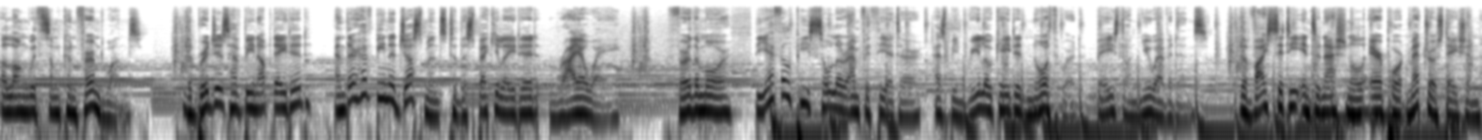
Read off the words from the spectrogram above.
along with some confirmed ones. The bridges have been updated, and there have been adjustments to the speculated Raya Way. Furthermore, the FLP Solar Amphitheater has been relocated northward based on new evidence. The Vice City International Airport metro station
